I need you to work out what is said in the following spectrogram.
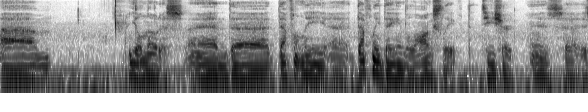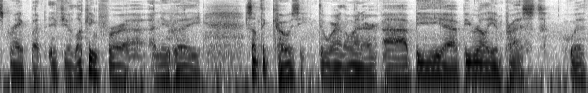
um, you'll notice. And uh, definitely, uh, definitely digging the long sleeve T-shirt is uh, is great. But if you're looking for a, a, new hoodie, something cozy to wear in the winter, uh, be uh, be really impressed with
